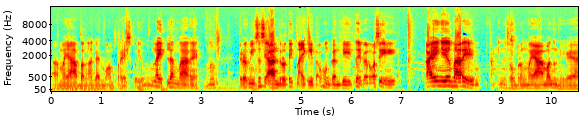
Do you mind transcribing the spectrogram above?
uh, mayabang agad mo ang presko. Yung light lang, pare, no? Pero minsan si Andrew Tate, nakikita ko hanggang dito eh. Pero kasi, kaya niya yun, pare. Tangin, sobrang mayaman nun eh. Kaya,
